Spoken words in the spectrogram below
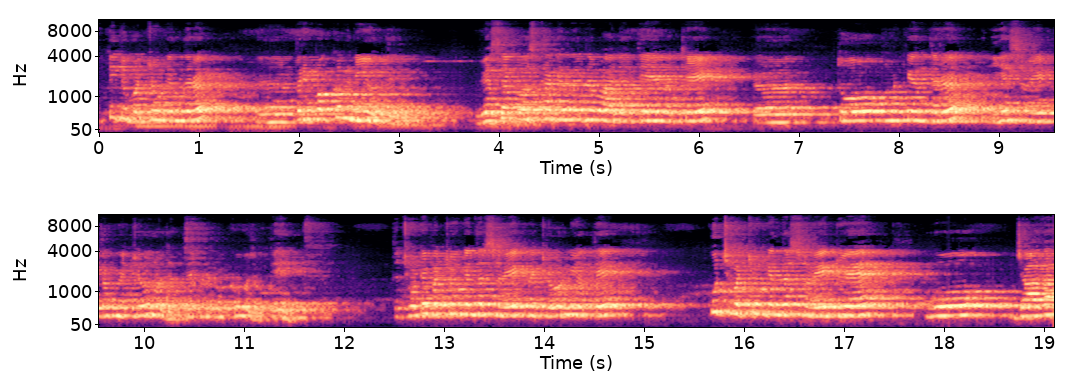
ठीक है, जो बच्चों के अंदर परिपक्व नहीं होते। व्यसक अवस्था के अंदर जब आ जाते हैं बच्चे तो उनके अंदर ये संवेग तब मेच्योर हो जाते हैं, परिपक्व हो जाते हैं। तो छोटे बच्चों के अंदर संवेग मेच्योर नहीं होते। कुछ बच्चों के अंदर संवेग जो है, वो ज़्यादा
